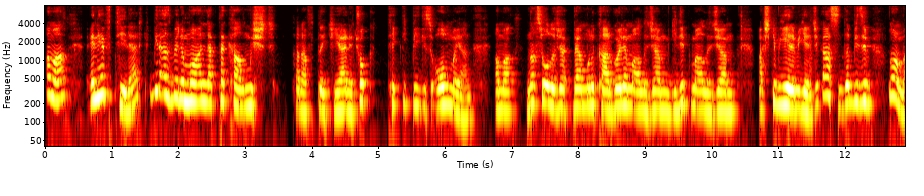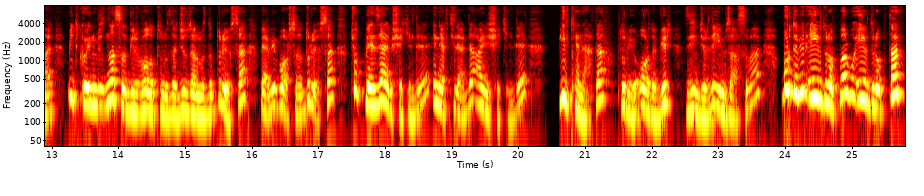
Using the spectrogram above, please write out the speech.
Ama NFT'ler biraz böyle muallakta kalmış taraftaki yani çok teknik bilgisi olmayan ama nasıl olacak ben bunu kargoyla mı alacağım gidip mi alacağım başka bir yere mi gelecek aslında bizim normal bitcoin'imiz nasıl bir wallet'ımızda cüzdanımızda duruyorsa veya bir borsada duruyorsa çok benzer bir şekilde NFT'ler de aynı şekilde bir kenarda duruyor. Orada bir zincirde imzası var. Burada bir airdrop var. Bu airdrop'tan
